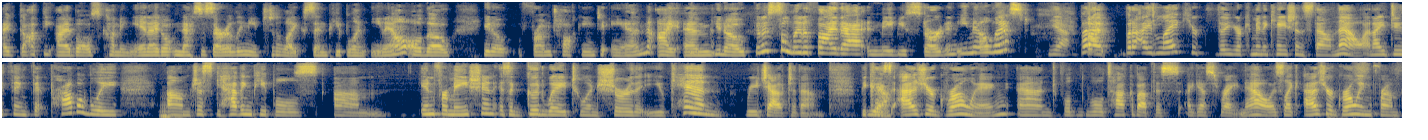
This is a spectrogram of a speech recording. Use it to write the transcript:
I've got the eyeballs coming in. I don't necessarily need to like send people an email, although, you know, from talking to Anne, I am, you know, going to solidify that and maybe start an email list. Yeah, but I, But- but I like your the, your communication style now, and I do think that probably um, just having people's um, information is a good way to ensure that you can reach out to them because Yeah. as you're growing and we'll we'll talk about this I guess right now is like as you're growing from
